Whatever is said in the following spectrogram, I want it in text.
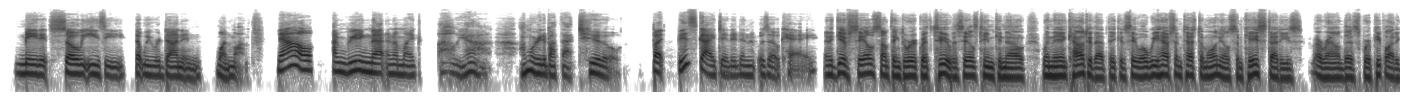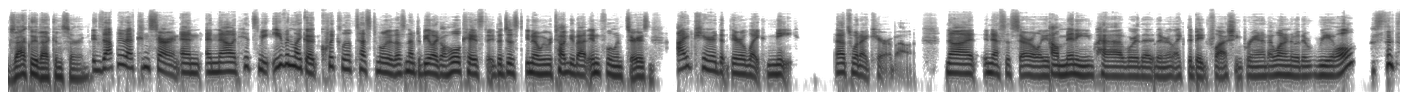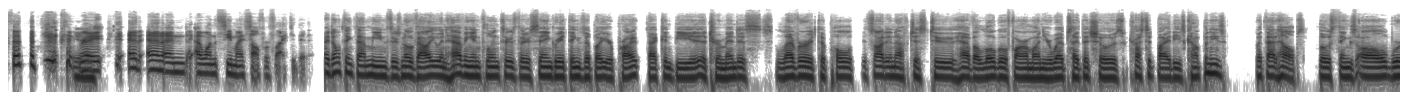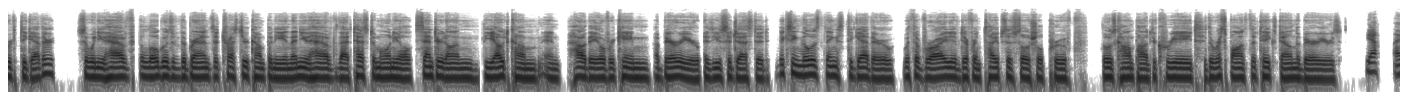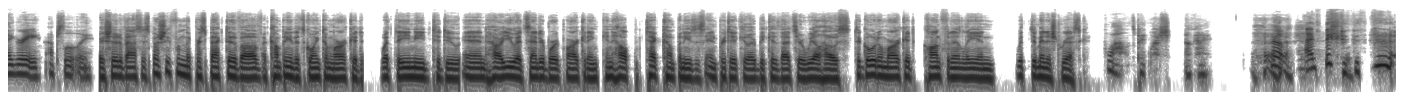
made it so easy that we were done in one month. Now I'm reading that and I'm like, oh, yeah, I'm worried about that too but this guy did it and it was okay. And it gives sales something to work with too. The sales team can now, when they encounter that, they can say, well, we have some testimonials, some case studies around this where people had exactly that concern. Exactly that concern. And and now it hits me, even like a quick little testimonial, doesn't have to be like a whole case study, but just, you know, we were talking about influencers. Mm. I care that they're like me. That's what I care about, not necessarily how many you have or that they're like the big flashy brand. I want to know they're real right? And and and i want to see myself reflected in it. I don't think that means there's no value in having influencers that are saying great things about your product. That can be a tremendous lever to pull. It's not enough just to have a logo farm on your website that shows trusted by these companies but that helps. Those things all work together so when you have the logos of the brands that trust your company, and then you have that testimonial centered on the outcome and how they overcame a barrier, as you suggested, mixing those things together with a variety of different types of social proof, those compound to create the response that takes down the barriers. Yeah, I agree. Absolutely. I should have asked, especially from the perspective of a company that's going to market, what they need to do and how you at Centerboard Marketing can help tech companies in particular, because that's your wheelhouse, to go to market confidently and with diminished risk? Wow, that's a big question. Okay. So I think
